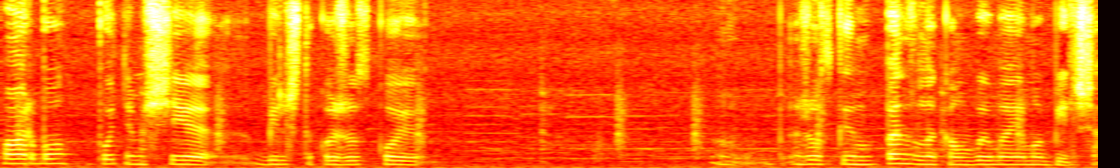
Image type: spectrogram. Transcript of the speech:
фарбу, потім ще більш такою жорсткою жорстким пензликом вимиємо більше.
